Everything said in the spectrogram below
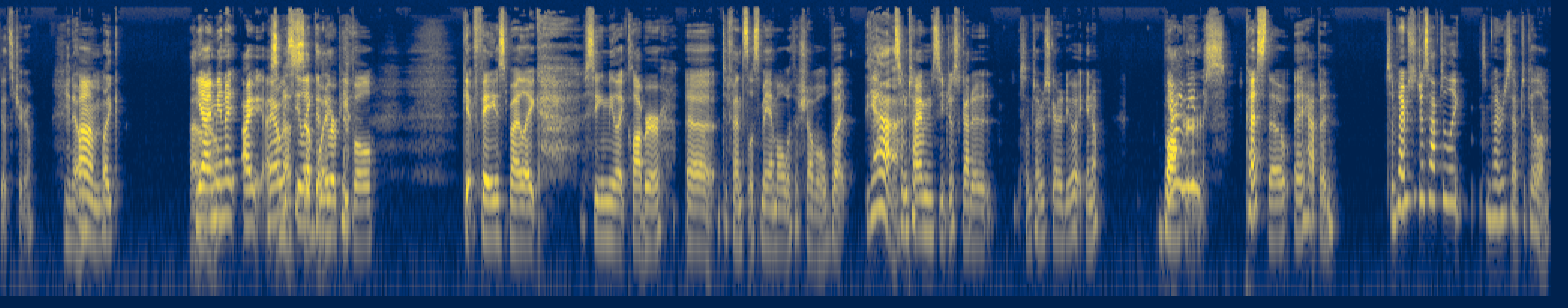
That's true. You know, Um, like. don't yeah, I mean, I I, I always see like the newer people get phased by like seeing me like clobber a defenseless mammal with a shovel, but yeah, sometimes you just gotta sometimes you gotta do it. You know, bonkers. Yeah, I mean- pests though they happen. Sometimes you just have to like sometimes you just have to kill them.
